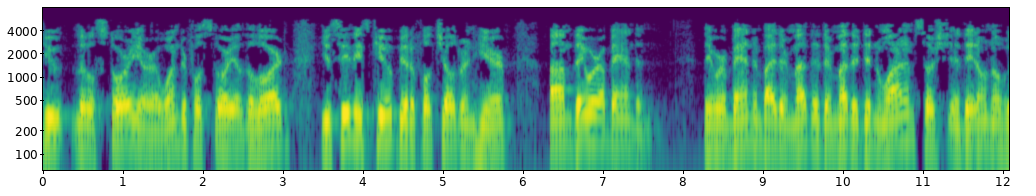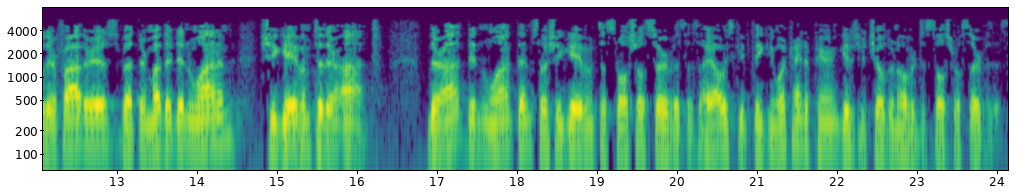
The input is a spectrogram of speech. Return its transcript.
cute little story or a wonderful story of the Lord. You see these cute, beautiful children here. Um, they were abandoned. They were abandoned by their mother. Their mother didn't want them, so she, they don't know who their father is, but their mother didn't want them. She gave them to their aunt. Their aunt didn't want them, so she gave them to social services. I always keep thinking, what kind of parent gives your children over to social services?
